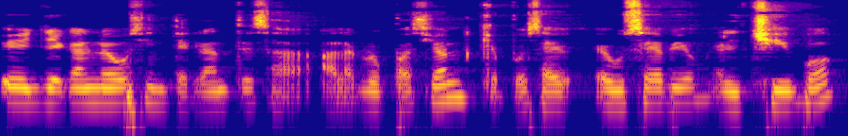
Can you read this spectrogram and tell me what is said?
eh, llegan nuevos integrantes a, la agrupación, que pues Eusebio, el chivo,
